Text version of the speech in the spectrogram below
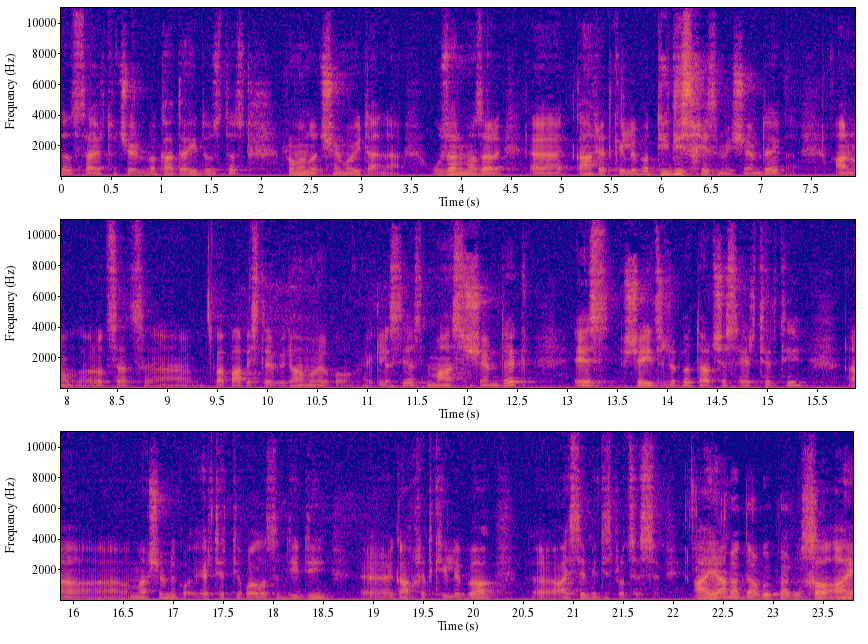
და საერთოდ შეიძლება გადაიდოს და რომელმაც შემოიტანა უზარმაზარი განხეთქილება დიდი სხიზმის შემდეგ ანუ როდესაც პაპისტები გამოიყო ეკლესიას მას შემდეგ ეს შეიძლება დარჩეს ერთ-ერთი მას შემდეგ ერთ-ერთი ყველაზე დიდი განხეთქილება აი ესე მიდის პროცესები. აი ამ დაგვიფაროს. ხო, აი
